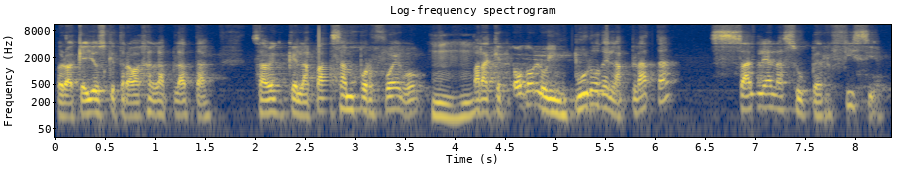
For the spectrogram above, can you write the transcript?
Pero aquellos que trabajan la plata saben que la pasan por fuego para que todo lo impuro de la plata sale a la superficie.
